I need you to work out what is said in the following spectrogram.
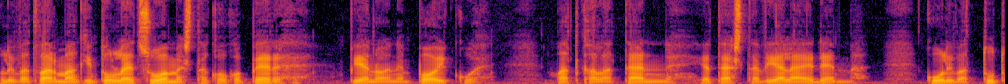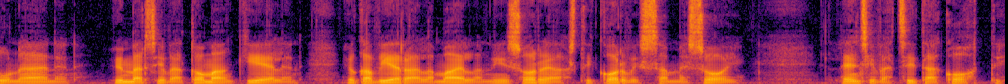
Olivat varmaankin tulleet Suomesta koko perhe, pienoinen poikue, matkalla tänne ja tästä vielä edemmä. Kuulivat tutun äänen, Ymmärsivät oman kielen, joka vierailla mailla niin soreasti korvissamme soi. Lensivät sitä kohti,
